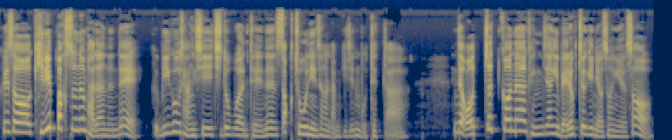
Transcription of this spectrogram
그래서 기립박수는 받았는데 그 미국 당시 지도부한테는 썩 좋은 인상을 남기지는 못했다. 근데 어쨌거나 굉장히 매력적인 여성이어서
